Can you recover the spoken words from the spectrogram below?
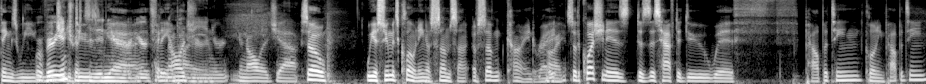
things we We're need very to interested do, in yeah, your, your technology and your, your knowledge. Yeah. So we assume it's cloning of some si- of some kind, right? Right. So the question is, does this have to do with Palpatine cloning Palpatine?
